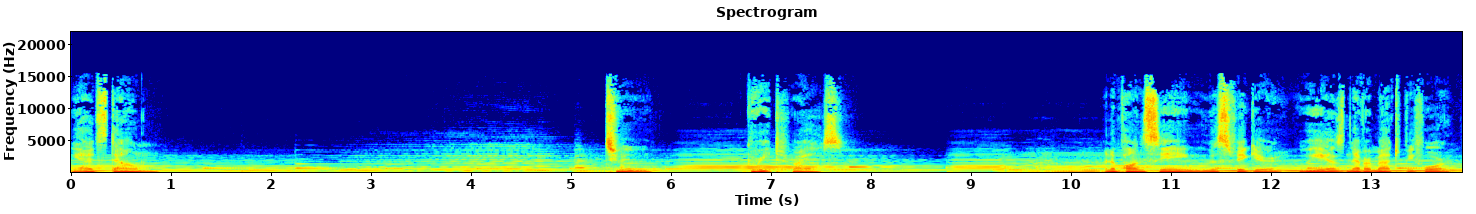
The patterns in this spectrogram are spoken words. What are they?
he heads down to greet Rios. And upon seeing this figure, who he has never met before,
